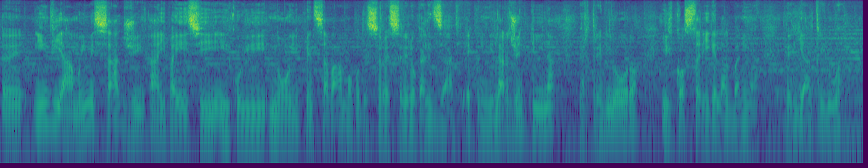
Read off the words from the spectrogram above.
eh, inviamo i messaggi ai paesi in cui noi pensavamo potessero essere localizzati e quindi l'Argentina per tre di loro, il Costa Rica e l'Albania per gli altri due.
